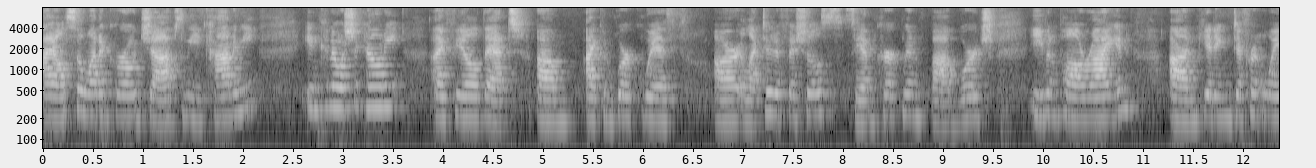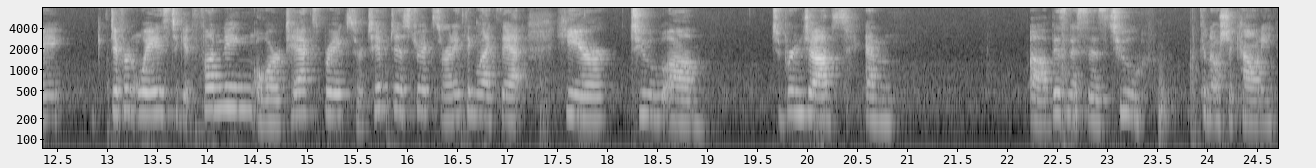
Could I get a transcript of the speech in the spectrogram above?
I also want to grow jobs in the economy in Kenosha County. I feel that um, I could work with our elected officials, Sam Kerkman, Bob Wirch, even Paul Ryan, on getting different way different ways to get funding or tax breaks or TIF districts or anything like that here to um, to bring jobs and uh, businesses to Kenosha County.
